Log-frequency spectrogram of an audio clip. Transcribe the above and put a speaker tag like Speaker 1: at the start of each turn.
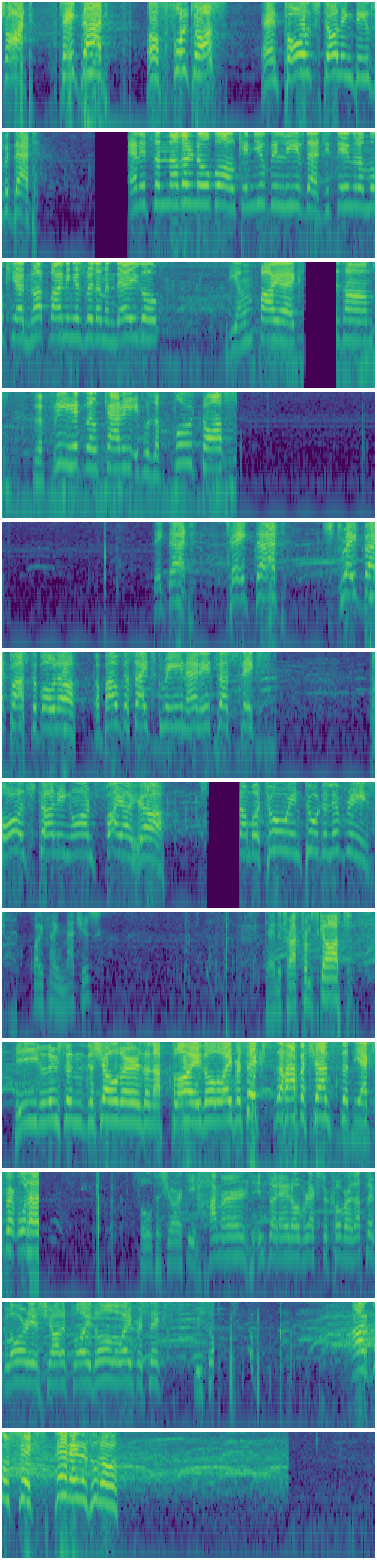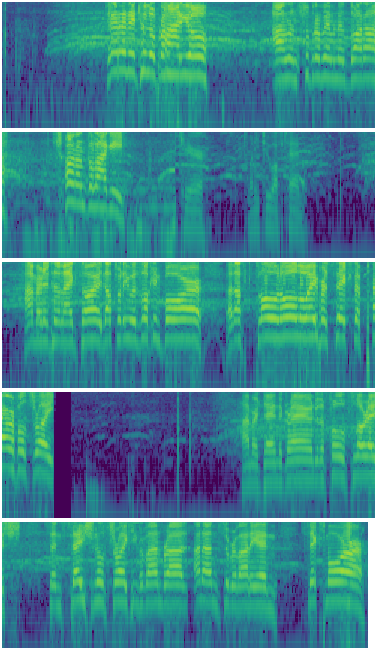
Speaker 1: Shot. Take that. A full toss. And Paul Stirling deals with that.
Speaker 2: And it's another no ball. Can you believe that? Jitendra Mukhia not finding his rhythm, and there you go. The umpire extends his arms. So the free hit will carry. It was a full toss.
Speaker 1: Take that. Take that. Straight back past the bowler. Above the side screen, and it's a six. Paul Stirling on fire here. Number two in two deliveries.
Speaker 3: Qualifying matches.
Speaker 4: Down the track from Scott. He loosens the shoulders and that flies all the way for six. A half a chance at the expert one hand. Full to Sharkey, hammered inside out over extra cover. That's a glorious shot. It flies all the way for six. We saw.
Speaker 3: Arco six, there in a two धेरै नै ठुलो प्रहार यो आनन्द सुब्रमण्यमद्वारा छ रनको लागि
Speaker 4: Here, 22 off 10. Hammered into the leg side. That's what he was looking for. And that's flown all the way for six. A powerful strike. Hammered down the ground with a full flourish. Sensational striking from Anbrad Anand Subramanian. Six more.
